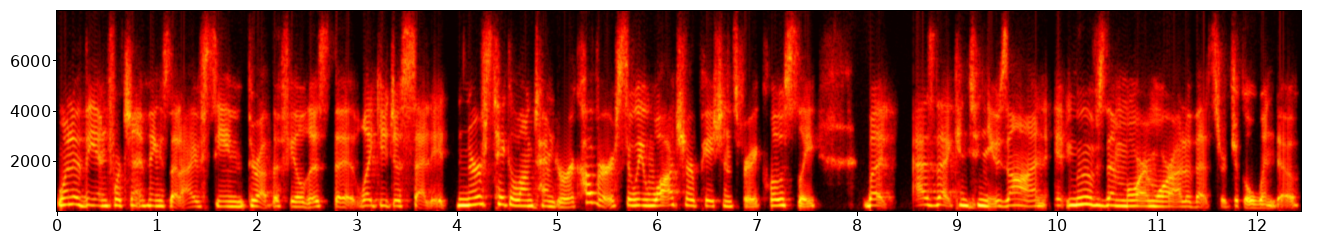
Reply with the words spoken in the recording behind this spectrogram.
one of the unfortunate things that I've seen throughout the field is that, like you just said, it, nerves take a long time to recover. So we watch our patients very closely. But as that continues on, it moves them more and more out of that surgical window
